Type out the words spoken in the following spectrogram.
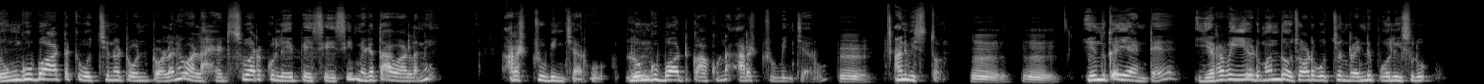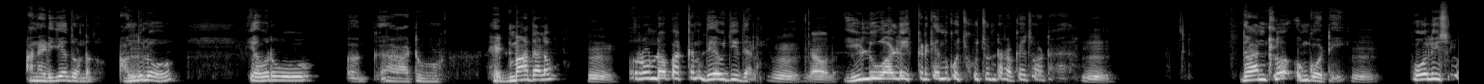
లొంగుబాటుకు వచ్చినటువంటి వాళ్ళని వాళ్ళ హెడ్స్ వరకు లేపేసేసి మిగతా వాళ్ళని అరెస్ట్ చూపించారు. లొంగుబాటు కాకుండా అరెస్ట్ చూపించారు. అనిపిస్తోంది. ఎందుకయ్యా అంటే ఇరవై ఏడు మంది ఒక చోట కూర్చుని రండి పోలీసులు అని అడిగేది ఉండదు. అందులో ఎవరు అటు హెడ్మా దళం రెండో పక్కన దేవజీ దళం. వీళ్ళు వాళ్ళు ఇక్కడికి ఎందుకు వచ్చి కూర్చుంటారు ఒకే చోట? దాంట్లో ఇంకోటి పోలీసులు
